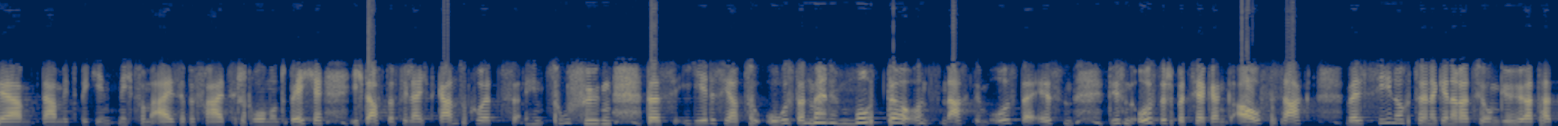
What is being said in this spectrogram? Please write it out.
der damit beginnt, nicht vom Eise befreit sind Strom und Bäche. Ich darf da vielleicht ganz kurz hinzufügen, dass jedes Jahr zu Ostern meine Mutter uns nach dem Osteressen diesen Osterspaziergang aufsagt, weil sie noch zu einer Generation gehört hat,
